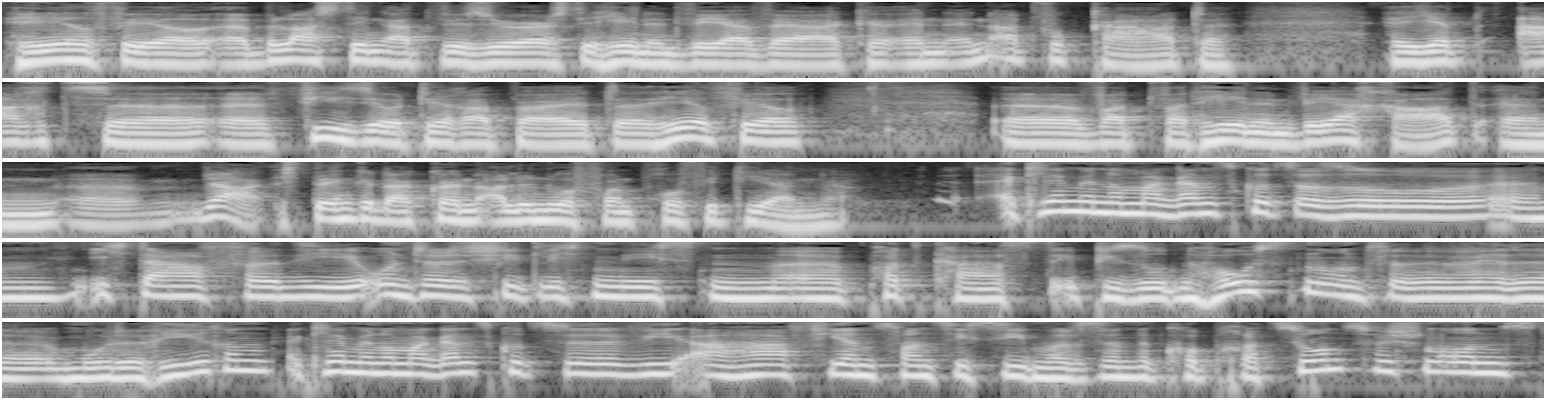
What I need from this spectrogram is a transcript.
heel veel uh, belastingadviseurs die heen en weer werken en, en advocaten. je hebt artsen, fysiotherapeuten, heel veel wat, wat heen en weer gaat. En ja, ich denke, da können alle nur von profitieren. Erklär mir noch mal ganz kurz, also ähm, ich darf äh, die unterschiedlichen nächsten äh, Podcast-Episoden hosten und äh, werde moderieren. Erklär mir noch mal ganz kurz, äh, wie AHA 24/7, weil das ist eine Kooperation zwischen uns.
